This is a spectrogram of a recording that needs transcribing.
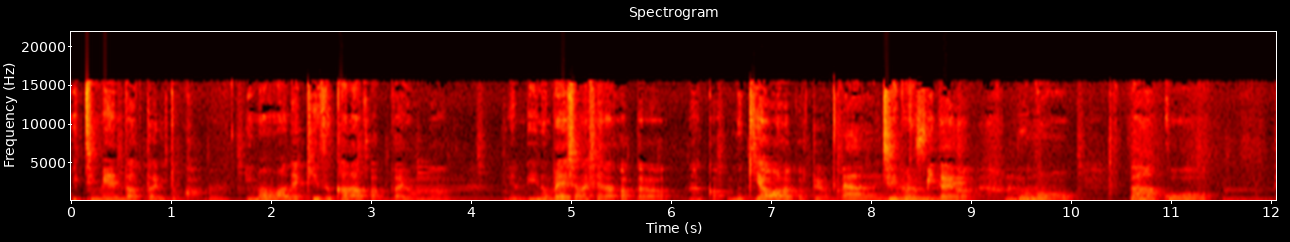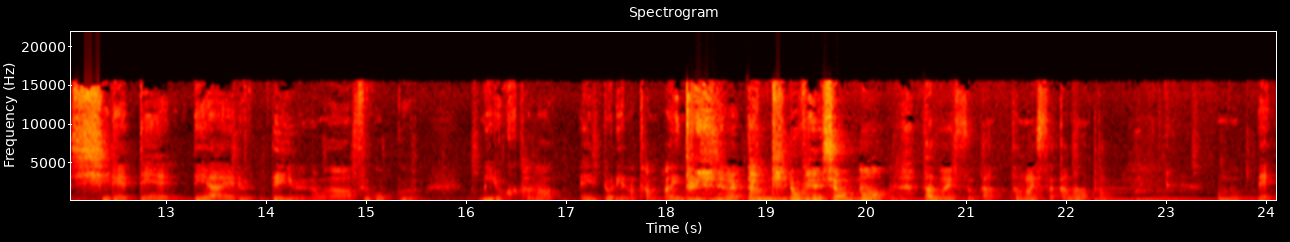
一面だったりとかうん。うん今まで気づかなかったようなリノベーションしてなかったらなんか向き合わなかったような自分みたいなうんものがこう知れて出会えるっていうのがすごく魅力かな。エントリーのたあエントリーじゃない多分リノベーションうんの楽しさか楽しさかなと思って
